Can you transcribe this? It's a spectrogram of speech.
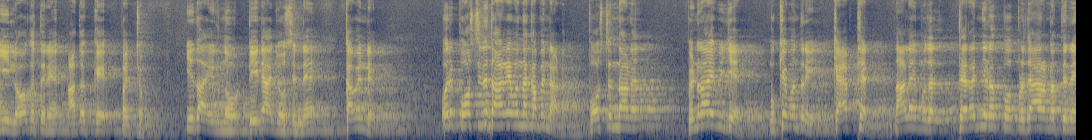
ഈ ലോകത്തിന് അതൊക്കെ പറ്റും. ഇതായിരുന്നു ടീന ജോസിന്റെ കമന്റ് ഒരു പോസ്റ്റിന് താഴെ വന്ന കമന്റാണ് പോസ്റ്റ് എന്താണ്? പിണറായി വിജയൻ മുഖ്യമന്ത്രി ക്യാപ്റ്റൻ നാളെ മുതൽ തെരഞ്ഞെടുപ്പ് പ്രചാരണത്തിന്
